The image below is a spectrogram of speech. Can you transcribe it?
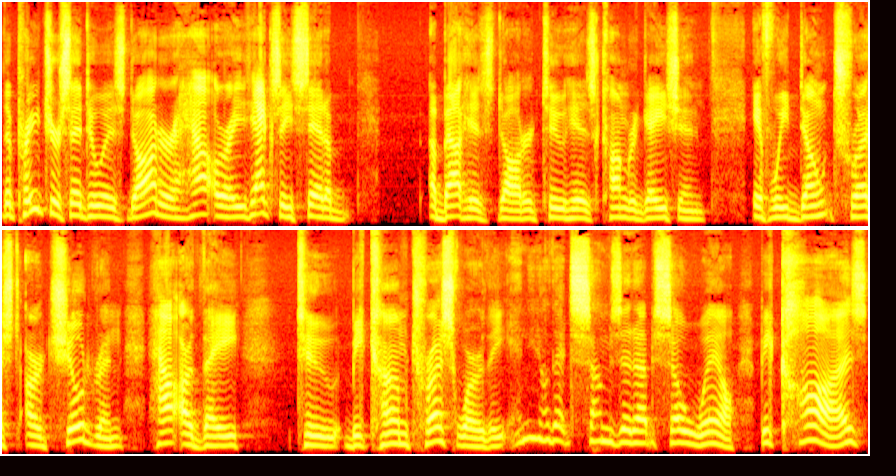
the preacher said to his daughter, how, or he actually said about his daughter to his congregation, if we don't trust our children, how are they to become trustworthy? And you know, that sums it up so well because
